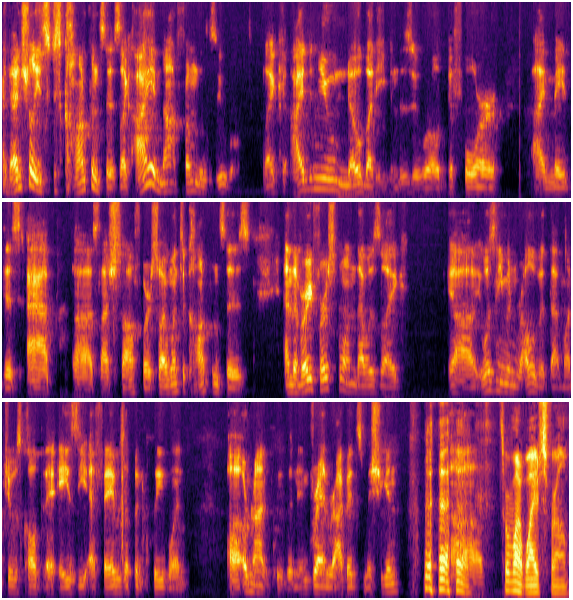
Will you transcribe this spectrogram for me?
eventually it's just conferences. Like i am not from the zoo world. Like i knew nobody in the zoo world before i made this app uh, slash software. So i went to conferences and the very first one that was like, uh, it wasn't even relevant that much. It was called the AZFA. It was up in Cleveland, uh, or not in Cleveland, in Grand Rapids, Michigan. Uh, That's where my wife's from.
